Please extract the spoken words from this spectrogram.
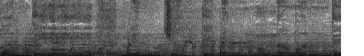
ಬಂದಿ ಮಿಂಚಂತೆ ನನ್ನ ಮುಂದೆ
